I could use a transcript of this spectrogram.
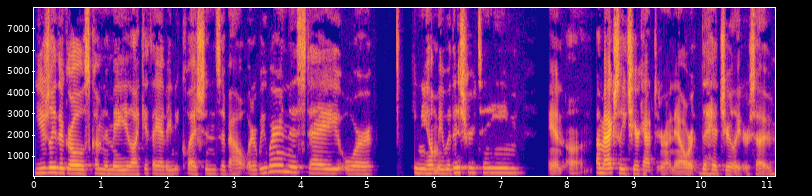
Usually the girls come to me like if they have any questions about what are we wearing this day or can you help me with this routine? And um, I'm actually cheer captain right now or the head cheerleader. So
